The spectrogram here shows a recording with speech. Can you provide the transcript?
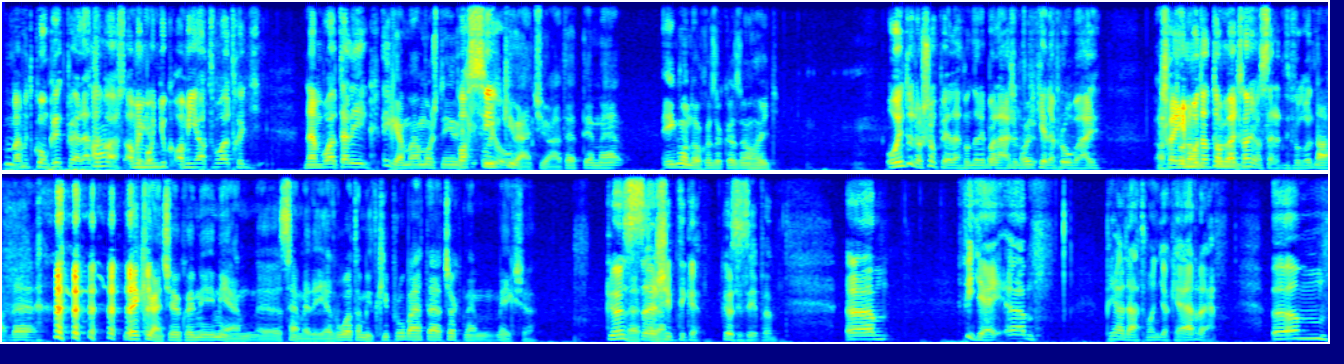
Mármint konkrét példát akarsz? Ami igen. mondjuk amiatt volt, hogy nem volt elég? Igen, már most én Passzió? úgy kíváncsi tettél, mert én gondolkozok azon, hogy Ó, én tudok sok példát mondani Balázs, amit Hogy- ki kéne próbálj. És ha én tudom, mutatom tudom. meg, nagyon szeretni fogod. na, de, de kíváncsi vagyok, hogy mi, milyen uh, szenvedélyed volt, amit kipróbáltál, csak nem, mégse. Kösz, Lehet. Siptike. Köszi szépen. Um, figyelj, um, példát mondjak erre. Um,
